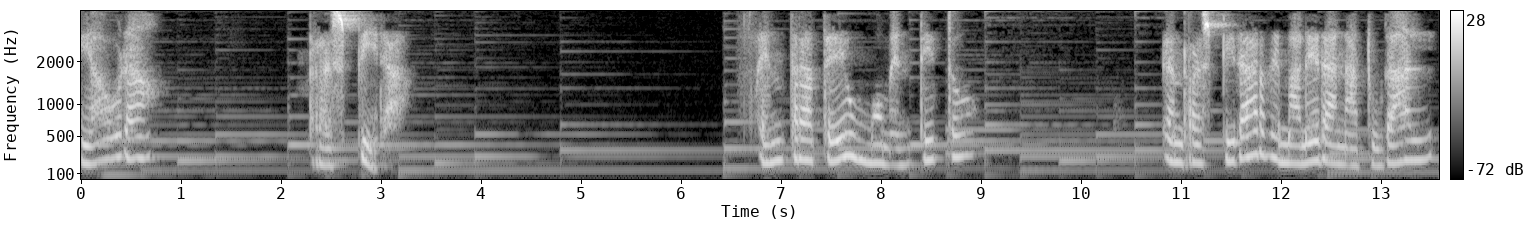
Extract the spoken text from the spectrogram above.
Y ahora respira. Céntrate un momentito en respirar de manera natural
